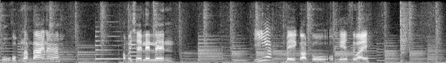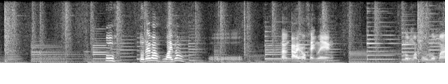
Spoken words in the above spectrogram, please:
ปูผมทำได้นะเขาไม่ใช่เล่นๆเอียกเบรกก่อนปูโอเคสวยปูโดดได้ป่ะไหวป่ะโอ้ร่างกายเขาแข็งแรง ลงมาปูลงมา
